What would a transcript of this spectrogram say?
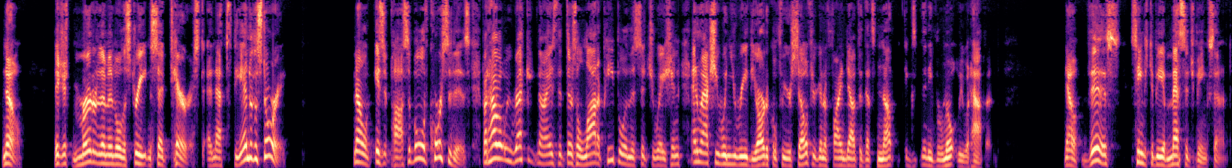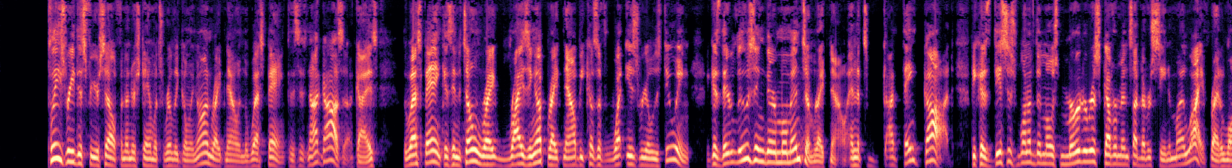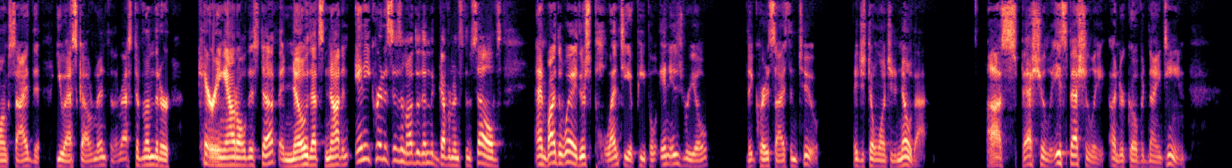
No, they just murdered them in the middle of the street and said terrorist, and that's the end of the story. Now, is it possible? Of course it is. But how about we recognize that there's a lot of people in this situation? And actually, when you read the article for yourself, you're going to find out that that's not even remotely what happened. Now, this seems to be a message being sent. Please read this for yourself and understand what's really going on right now in the West Bank. This is not Gaza, guys. The West Bank is in its own right rising up right now because of what Israel is doing, because they're losing their momentum right now. And it's God, thank God, because this is one of the most murderous governments I've ever seen in my life, right alongside the US government and the rest of them that are carrying out all this stuff. And no, that's not in any criticism other than the governments themselves. And by the way, there's plenty of people in Israel that criticize them too. They just don't want you to know that Uh, especially especially under COVID nineteen.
